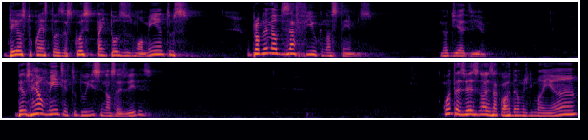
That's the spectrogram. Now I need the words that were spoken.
Deus, tu conhece todas as coisas, tu está em todos os momentos. O problema é o desafio que nós temos no dia a dia. Deus realmente é tudo isso em nossas vidas? Quantas vezes nós acordamos de manhã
